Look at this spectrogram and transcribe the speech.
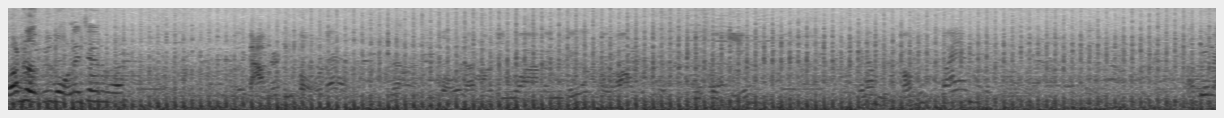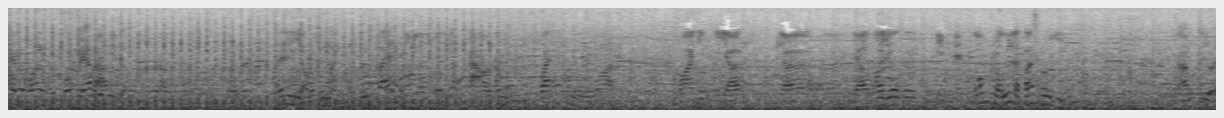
Có được đi bộ lên trên không anh? cái cầu nó đi bộ đó đi bộ là họ đi qua bên cái nước cầu on đi sơ diễn cái đó mình có bút vé mà ở bên này nó có có vé mới đi được Thế ví dụ như mình thì vô chỗ giống cầu đó mình bút vé qua nhưng mà giờ giờ giờ qua vô tìm đèn bốn rưỡi là có thu diễn tám rưỡi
